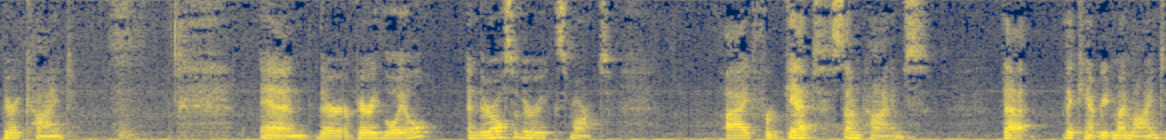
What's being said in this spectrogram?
very kind and they're very loyal and they're also very smart. I forget sometimes that they can't read my mind.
